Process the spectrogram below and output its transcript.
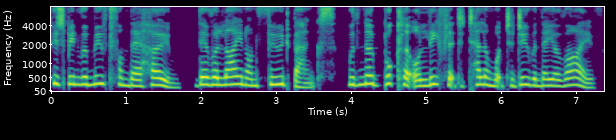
who's been removed from their home. They're relying on food banks with no booklet or leaflet to tell them what to do when they arrive.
